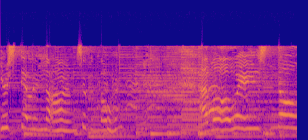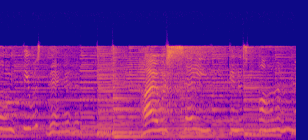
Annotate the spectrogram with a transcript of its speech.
You're still in the arms of the Lord. I've always known He was there. I was safe in His arms.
